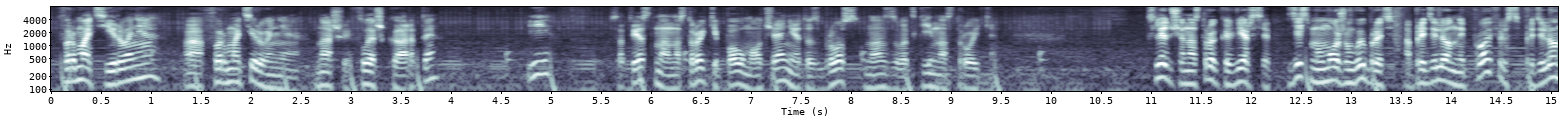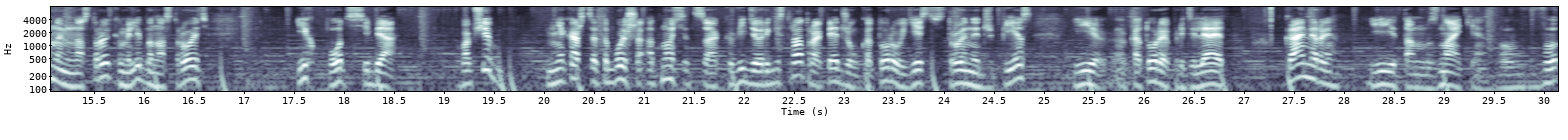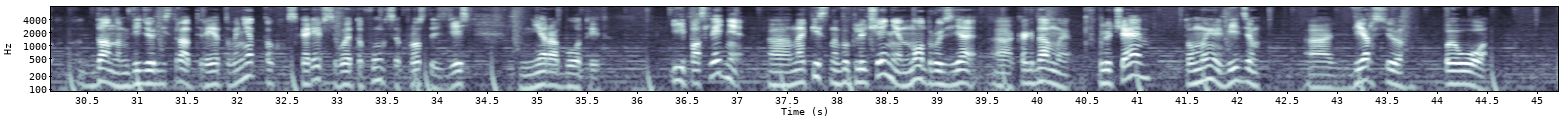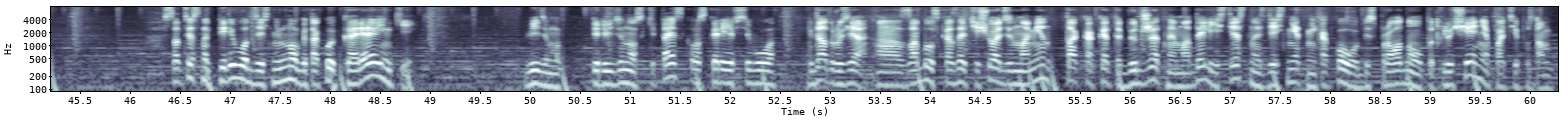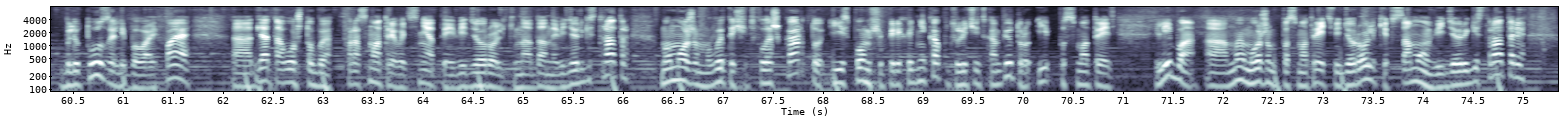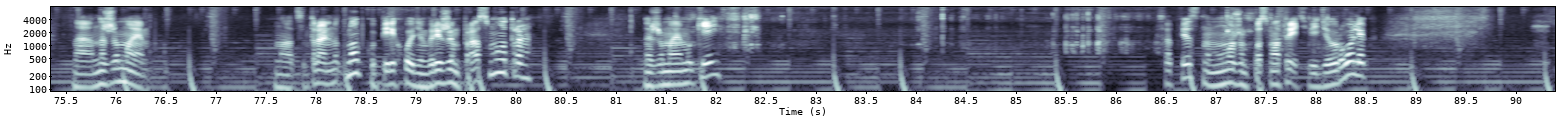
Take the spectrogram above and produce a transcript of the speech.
Форматирование. А, форматирование нашей флеш-карты. И, соответственно, настройки по умолчанию. Это сброс на заводские настройки. Следующая настройка версия. Здесь мы можем выбрать определенный профиль с определенными настройками, либо настроить их под себя. Вообще, мне кажется, это больше относится к видеорегистратору, опять же, у которого есть встроенный GPS и э, который определяет камеры и там знаки. В данном видеорегистраторе этого нет, то, скорее всего, эта функция просто здесь не работает. И последнее, э, написано выключение, но, друзья, э, когда мы включаем, то мы видим э, версию ПО. Соответственно, перевод здесь немного такой корявенький. Видимо, переведено с китайского, скорее всего. И да, друзья, а, забыл сказать еще один момент. Так как это бюджетная модель, естественно, здесь нет никакого беспроводного подключения по типу там Bluetooth либо Wi-Fi. А, для того, чтобы просматривать снятые видеоролики на данный видеорегистратор, мы можем вытащить флеш-карту и с помощью переходника подключить к компьютеру и посмотреть. Либо а, мы можем посмотреть видеоролики в самом видеорегистраторе. Нажимаем на центральную кнопку, переходим в режим просмотра, Нажимаем ОК. Соответственно, мы можем посмотреть видеоролик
